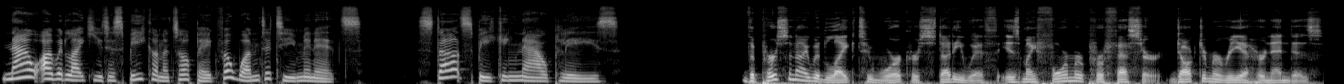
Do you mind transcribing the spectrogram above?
Now I would like you to speak on a topic for one to two minutes. Start speaking now, please. The person I would like to work or study with is my former professor, Dr. Maria Hernandez.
